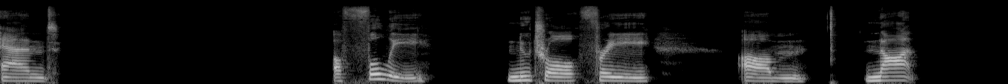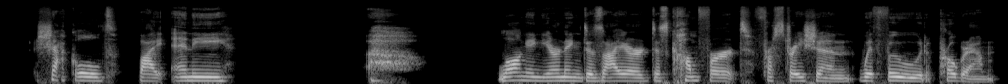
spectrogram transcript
And a fully neutral, free, um, not shackled by any uh, longing, yearning, desire, discomfort, frustration with food program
